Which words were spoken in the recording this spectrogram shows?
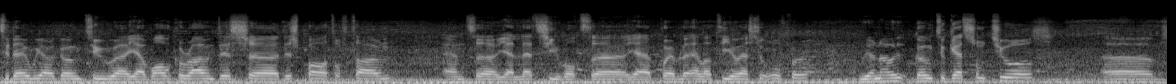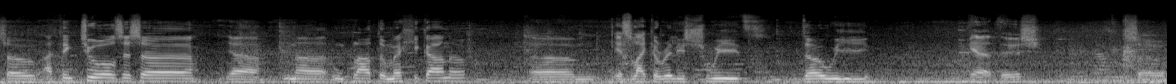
today we are going to uh, yeah walk around this uh, this part of town, and uh, yeah let's see what uh, yeah Pueblo El Hatillo has to offer. We are now going to get some churros. Um, so I think churros is yeah una, un plato mexicano. Um, it's like a really sweet, doughy yeah dish. So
